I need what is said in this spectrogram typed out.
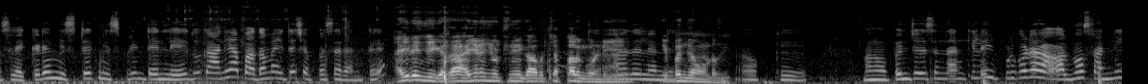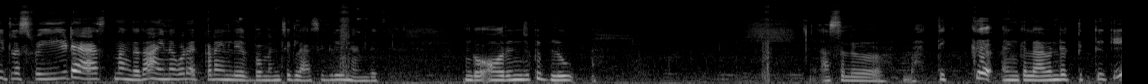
అసలు ఎక్కడే మిస్టేక్ మిస్ప్రింట్ ఏం లేదు. కానీ ఆ పదం అయితే హై రేంజ్ కదా రేంజ్ వచ్చింది కాబట్టి చెప్పాలనుకోండి. ఇబ్బంది ఉండదు. ఓకే. మనం ఓపెన్ చేసిన దానికి ఇప్పుడు కూడా ఆల్మోస్ట్ అన్ని ఇట్లా స్ట్రైట్ వేస్తున్నాం కదా అయినా కూడా ఎక్కడ ఏం లేదు మంచి గ్లాసీ గ్రీన్ అండి. ఇంకో ఆరెంజ్కి బ్లూ అసలు థిక్ ఇంకా లావెండర్ థిక్కి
